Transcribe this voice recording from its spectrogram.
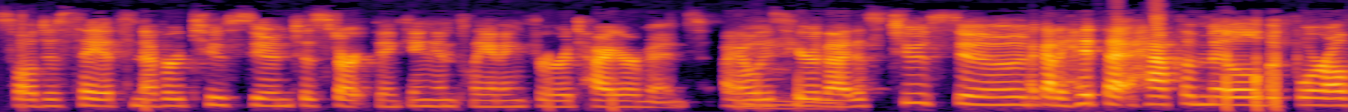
So I'll just say it's never too soon to start thinking and planning for retirement. I always hear Mm. that it's too soon. I got to hit that half a mil before I'll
